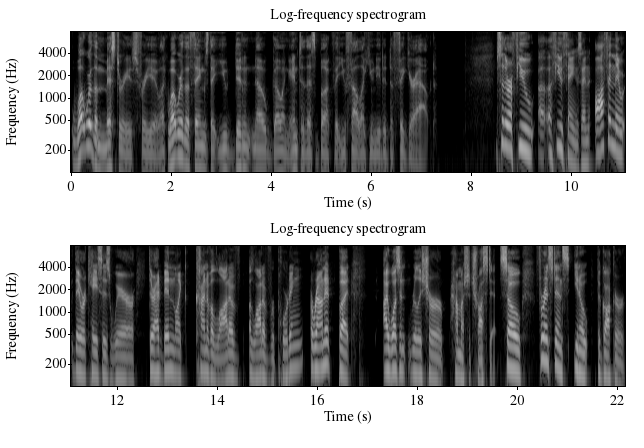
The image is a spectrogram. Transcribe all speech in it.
what were the mysteries for you? Like what were the things that you didn't know going into this book that you felt like you needed to figure out so there are a few uh, a few things and often there there were cases where there had been like kind of a lot of a lot of reporting around it but I wasn't really sure how much to trust it. So, for instance, you know, the Gawker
